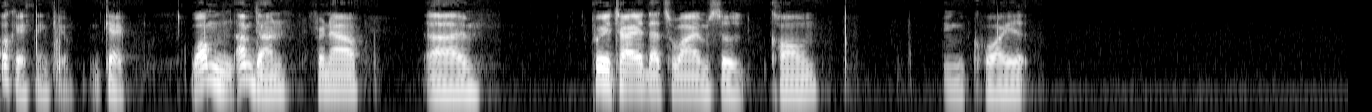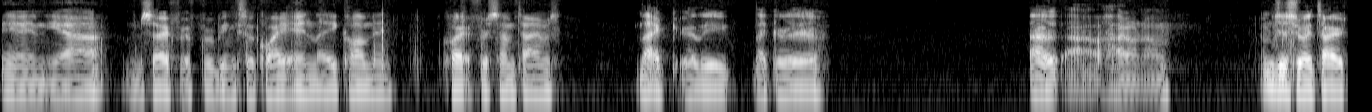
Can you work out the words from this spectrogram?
Okay, thank you. Okay. Well, I'm I'm done for now. Uh, pretty tired. That's why I'm so calm and quiet. And yeah, I'm sorry for for being so quiet and like calm and quiet for sometimes. Like early, like earlier. I uh, I don't know. I'm just really tired.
